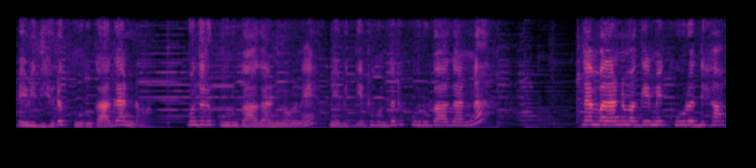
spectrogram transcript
මේ විදිහට කූරුගා ගන්නවා. හොඳට කූරුගා ගන්න ඕනේ. මේ විදියට හොඳට කූරුගා ගන්න. දැම් බලන්න මගේ මේ කූර දිහා.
